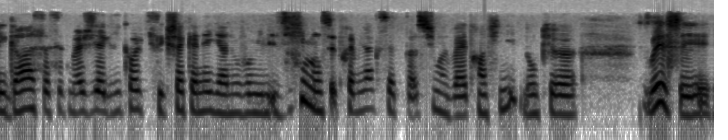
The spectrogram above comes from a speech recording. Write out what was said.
et, grâce à cette magie agricole qui fait que chaque année il y a un nouveau millésime, on sait très bien que cette passion elle va être infinie. Donc oui, c'est,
